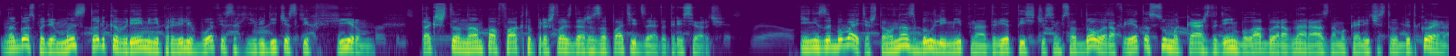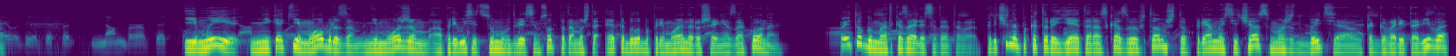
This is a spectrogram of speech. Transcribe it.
Но, господи, мы столько времени провели в офисах юридических фирм, так что нам по факту пришлось даже заплатить за этот research. И не забывайте, что у нас был лимит на 2700 долларов, и эта сумма каждый день была бы равна разному количеству биткоинов. И мы никаким образом не можем а, превысить сумму в 2700, потому что это было бы прямое нарушение закона. По итогу мы отказались от этого. Причина, по которой я это рассказываю, в том, что прямо сейчас, может быть, а, как говорит Авива,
